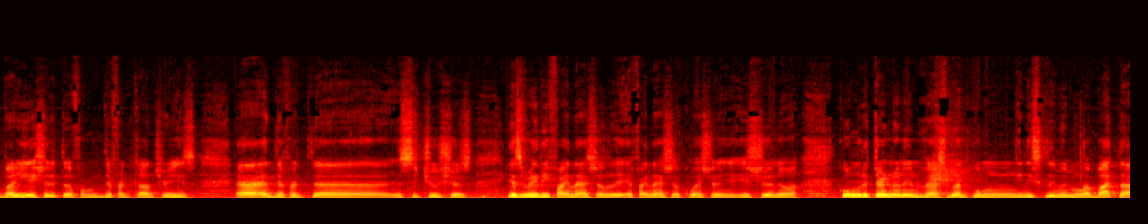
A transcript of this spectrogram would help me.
variation ito from different countries uh, and different uh, institutions is really financial a financial question issue, no? Kung return on investment, kung iniscreen mo yung mga bata,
